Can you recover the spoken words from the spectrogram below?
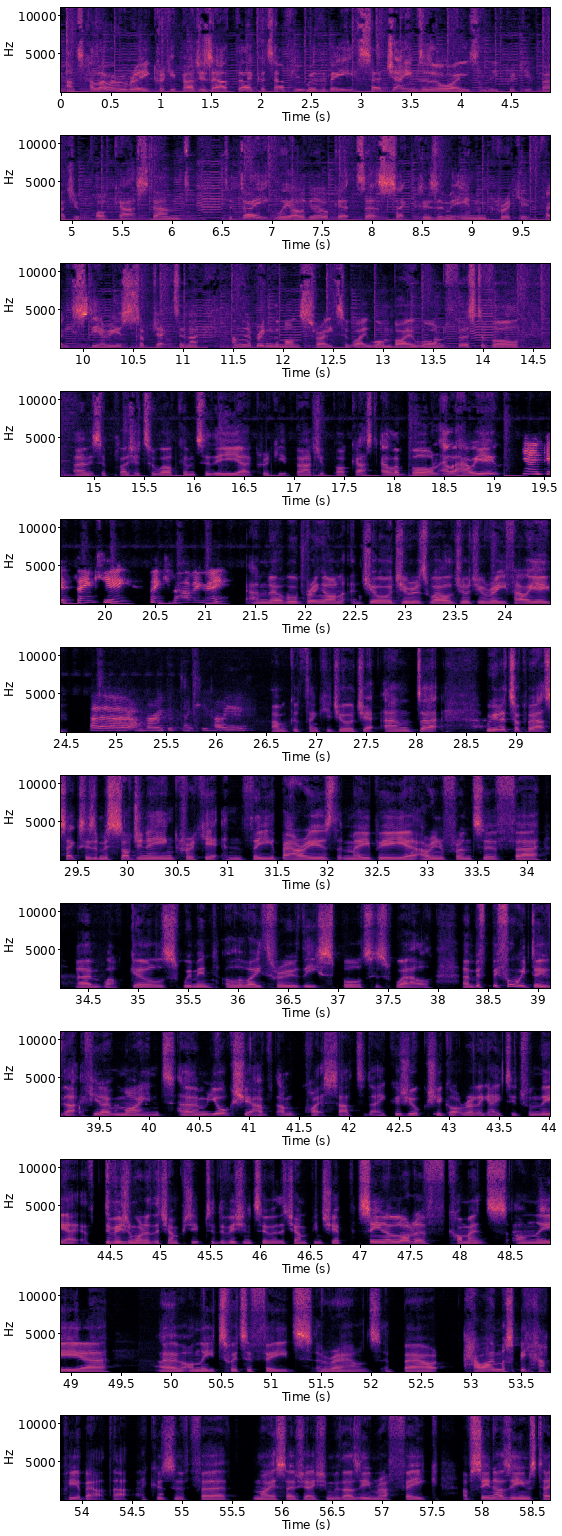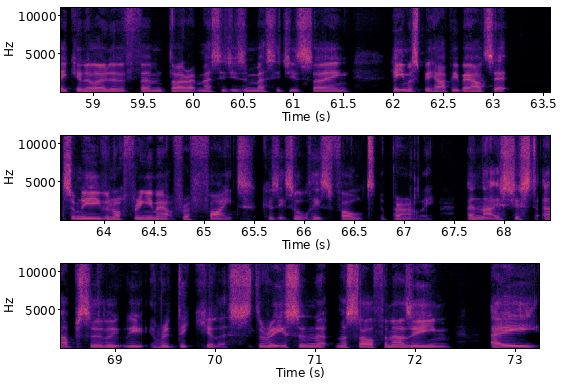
And hello, everybody. Cricket Badgers out there. Good to have you with me. Uh, James, as always, on the Cricket Badger podcast. And today we are going to look at uh, sexism in cricket, a very serious subject. And I, I'm going to bring them on straight away, one by one. First of all, um, it's a pleasure to welcome to the uh, Cricket Badger podcast Ella Bourne. Ella, how are you? Yeah, I'm good, thank you. Thank you for having me. And uh, we'll bring on Georgia as well. Georgia Relf, how are you? Hello, I'm very good, thank you. How are you? I'm good, thank you, Georgia. And uh, we're going to talk about sexism, misogyny in cricket, and the barriers that maybe uh, are in front of, uh, um, well, girls, women, all the way through the sport as well. And um, before we do that, if you don't mind, um, Yorkshire, i am quite sad today because Yorkshire got relegated from the uh, Division One of the Championship to Division Two of the Championship. Seen a lot of comments on the um, on the Twitter feeds around about how I must be happy about that because of uh, my association with Azeem Rafiq. I've seen Azeem's taken a load of um, direct messages and messages saying he must be happy about it. Somebody even offering him out for a fight because it's all his fault, apparently. And that is just absolutely ridiculous. The reason that myself and Azeem, A,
